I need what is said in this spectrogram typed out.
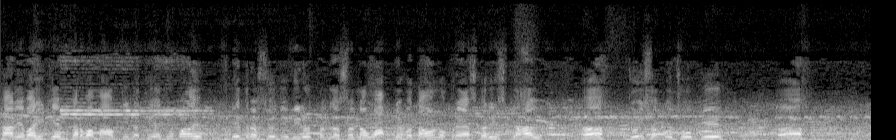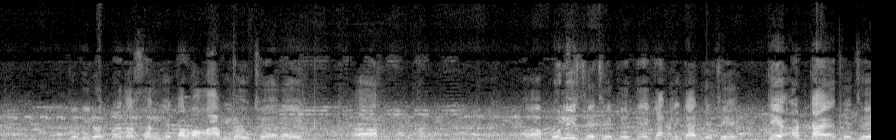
કાર્યવાહી કેમ કરવામાં આવતી નથી? હજુ પણ એ દ્રશ્યો જે વિરોધ પ્રદર્શનના હું આપને બતાવવાનો પ્રયાસ કરીશ કે હાલ જોઈ શકો છો કે જે વિરોધ પ્રદર્શન જે કરવામાં આવી રહ્યું છે અને પોલીસ જે છે કે તે ક્યાંક ને જે છે તે અટકાયત જે છે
